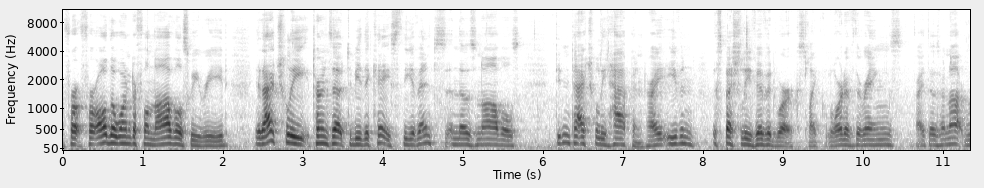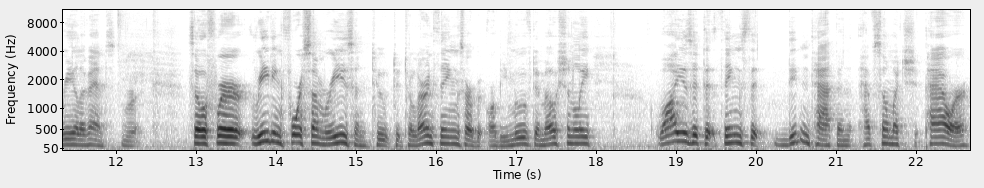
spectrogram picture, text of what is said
for, for all the wonderful novels we read, it actually turns out to be the case. The events in those novels didn't actually happen, right? Even especially vivid works like Lord of the Rings, right? Those are not real events. Right. So if we're reading for some reason to, to, to learn things or, or be moved emotionally, why is it that things that didn't happen have so much power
